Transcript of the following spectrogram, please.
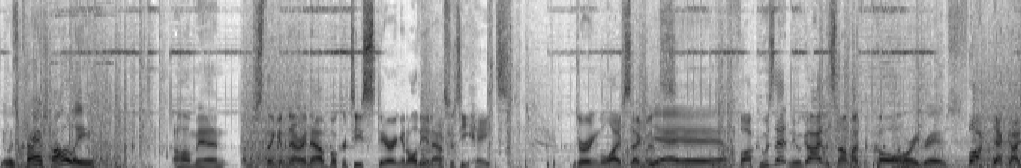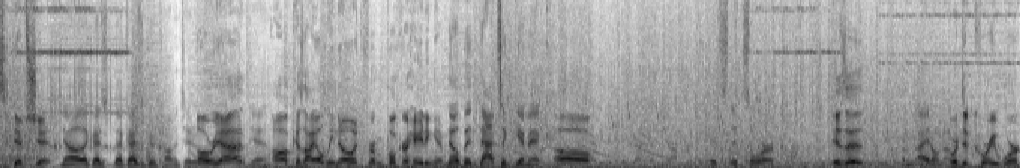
it was Crash Holly. Oh man, I'm just thinking now right now Booker T staring at all the announcers he hates during the live segments. Yeah, yeah, yeah, yeah. Fuck, who's that new guy that's not Michael Cole? Corey Graves. Fuck, that guy's a dipshit. No, that guy's that guy's a good commentator. Oh though. yeah? Yeah. Oh, cause I only know it from Booker hating him. No, but that's a gimmick. Oh, It's it's a work. is it? Um, I don't know. Or did Corey work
